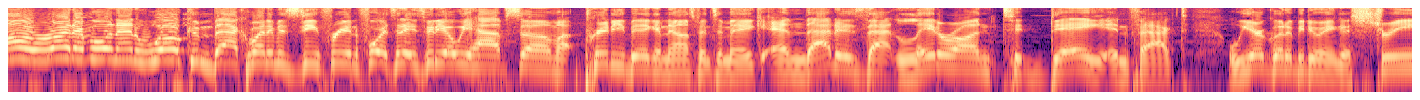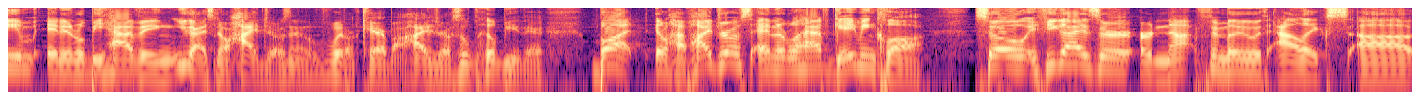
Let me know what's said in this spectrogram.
All right, everyone, and welcome back. My name is D Free, and for today's video, we have some pretty big announcement to make, and that is that later on today, in fact, we are going to be doing a stream, and it'll be having you guys know Hydros. and We don't care about Hydros; he'll, he'll be there, but it'll have Hydros and it'll have Gaming Claw. So if you guys are, are not familiar with Alex, uh,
